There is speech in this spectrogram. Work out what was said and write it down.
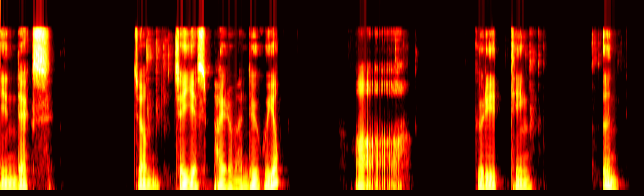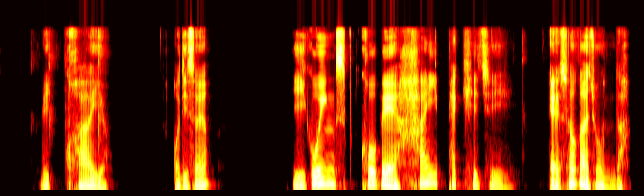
index.js 파일을 만들고요. 어, greeting은 require. 어디서요? Egoing scope의 high 패키지에서 가져온다.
